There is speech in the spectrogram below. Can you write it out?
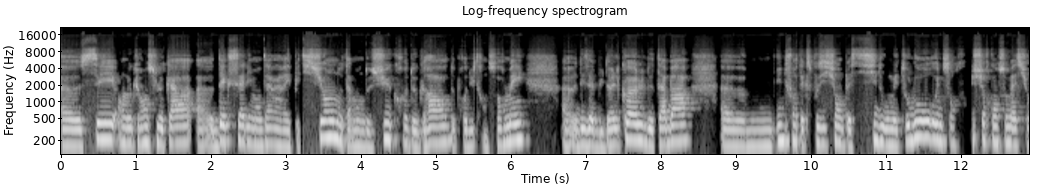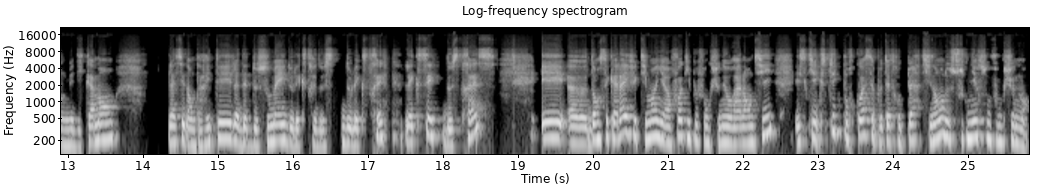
Euh, c'est en l'occurrence le cas euh, d'excès alimentaires à répétition, notamment de sucre, de gras, de produits transformés, des abus d'alcool, de tabac, une forte exposition aux pesticides ou aux métaux lourds, une surconsommation de médicaments, la sédentarité, la dette de sommeil, de l'extrait de, l'excès de stress. Et euh, dans ces cas-là, effectivement, il y a un foie qui peut fonctionner au ralenti, et ce qui explique pourquoi ça peut être pertinent de soutenir son fonctionnement.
